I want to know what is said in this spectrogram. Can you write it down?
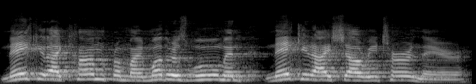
Naked I come from my mother's womb, and naked I shall return there.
